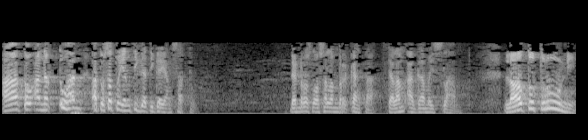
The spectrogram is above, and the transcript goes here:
atau anak Tuhan atau satu yang tiga, tiga yang satu. Dan Rasulullah SAW berkata dalam agama Islam. La tutruni.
